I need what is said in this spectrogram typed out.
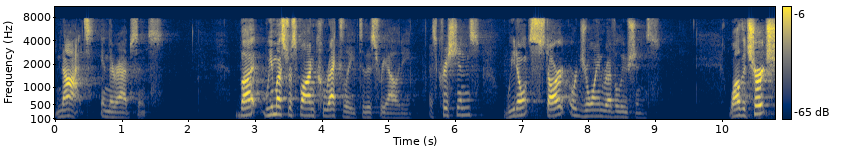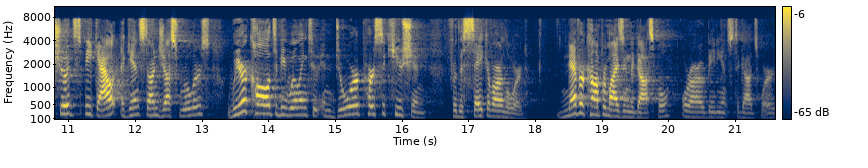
not in their absence. But we must respond correctly to this reality. As Christians, we don't start or join revolutions. While the church should speak out against unjust rulers, we are called to be willing to endure persecution for the sake of our Lord, never compromising the gospel or our obedience to God's word.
